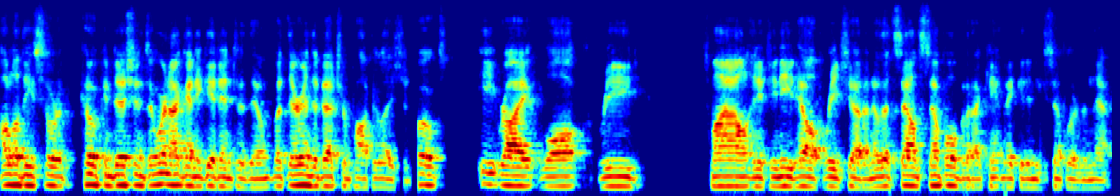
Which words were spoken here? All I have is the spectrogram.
all of these sort of co-conditions, and we're not going to get into them, but they're in the veteran population. Folks, eat right, walk, read, smile, and if you need help, reach out. I know that sounds simple, but I can't make it any simpler than that.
